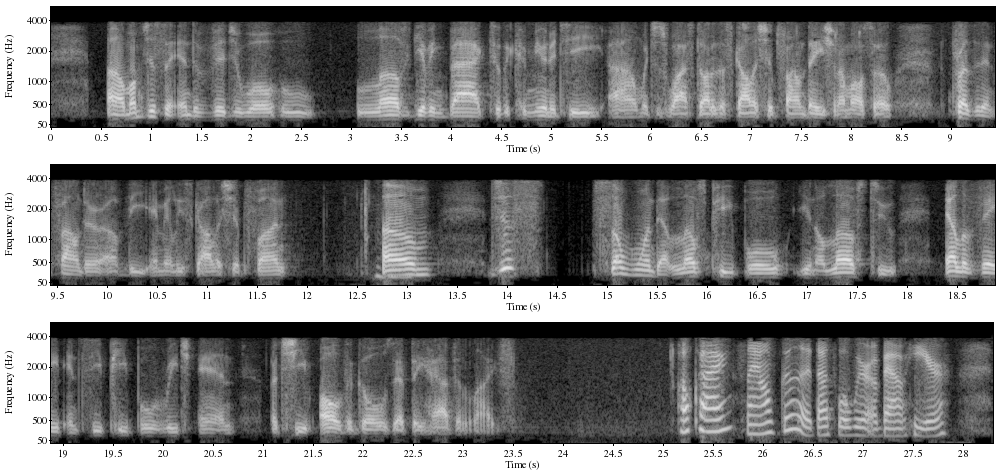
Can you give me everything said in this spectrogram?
um, I'm just an individual who loves giving back to the community, um, which is why I started a scholarship foundation. I'm also president founder of the MLE Scholarship Fund. Um, just someone that loves people, you know, loves to elevate and see people reach and achieve all the goals that they have in life. Okay, sounds good. That's what we're about here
